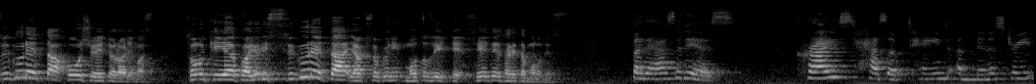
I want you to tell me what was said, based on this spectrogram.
優れた報酬を得ておられますその契約はより優れた約束に基づいて制定されたものです But as it is, Christ has obtained a ministry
